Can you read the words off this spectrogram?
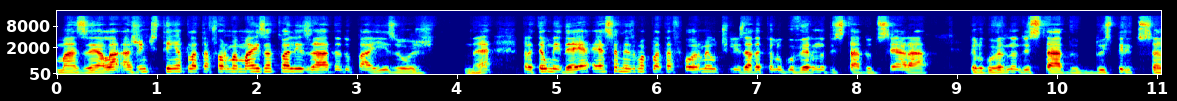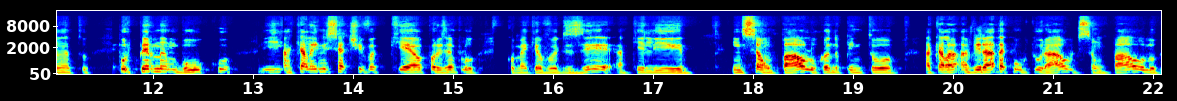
mas ela a gente tem a plataforma mais atualizada do país hoje. Né? Para ter uma ideia, essa mesma plataforma é utilizada pelo governo do estado do Ceará, pelo governo do estado do Espírito Santo, por Pernambuco, e aquela iniciativa que é, por exemplo, como é que eu vou dizer, aquele em São Paulo, quando pintou aquela a virada cultural de São Paulo,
